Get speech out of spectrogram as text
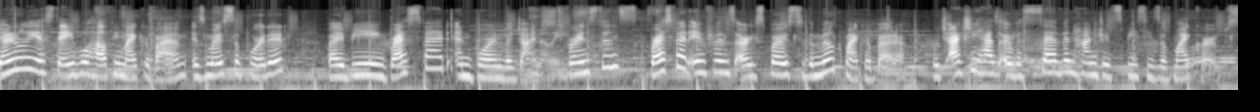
Generally, a stable, healthy microbiome is most supported by being breastfed and born vaginally. For instance, breastfed infants are exposed to the milk microbiota, which actually has over 700 species of microbes.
